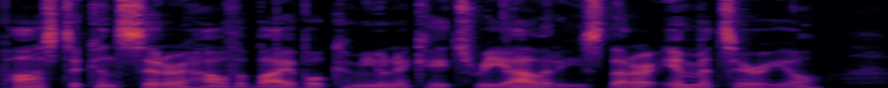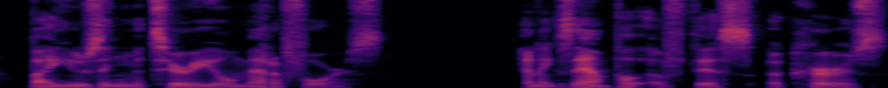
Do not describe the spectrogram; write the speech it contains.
pause to consider how the Bible communicates realities that are immaterial by using material metaphors. An example of this occurs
